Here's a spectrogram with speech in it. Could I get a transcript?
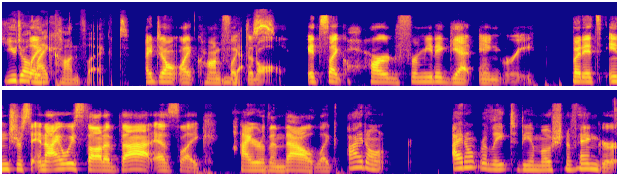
You don't like, Like- conflict. I don't like conflict Yes. at all. It's like hard for me to get angry, but it's interesting. And I always thought of that as like higher than thou. Like I don't, I don't relate to the emotion of anger,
